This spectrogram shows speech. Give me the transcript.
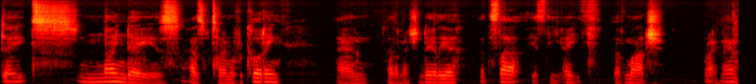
date. Nine days as of time of recording, and as I mentioned earlier at the start, it's the eighth of March right now.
